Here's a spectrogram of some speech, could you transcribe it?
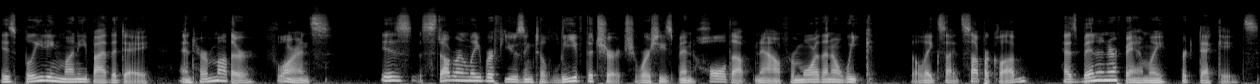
is bleeding money by the day, and her mother, Florence, is stubbornly refusing to leave the church where she's been holed up now for more than a week. The Lakeside Supper Club has been in her family for decades,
